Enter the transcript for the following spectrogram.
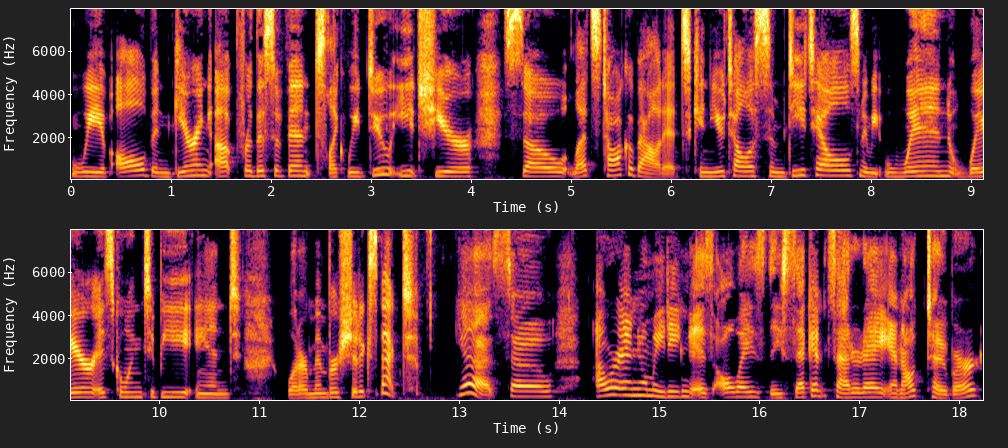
We've all been gearing up for this event like we do each year. So let's talk about it. Can you tell us some details, maybe when, where it's going to be, and what our members should expect? Yeah, so our annual meeting is always the second Saturday in October.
